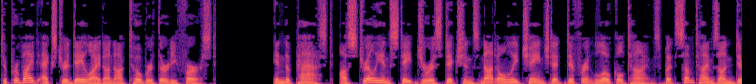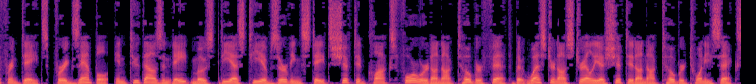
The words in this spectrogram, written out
to provide extra daylight on October 31. In the past, Australian state jurisdictions not only changed at different local times but sometimes on different dates, for example, in 2008 most DST-observing states shifted clocks forward on October 5 but Western Australia shifted on October 26.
